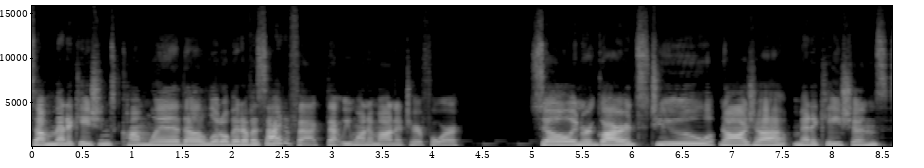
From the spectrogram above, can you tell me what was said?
some medications come with a little bit of a side effect that we want to monitor for. So, in regards to nausea medications,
